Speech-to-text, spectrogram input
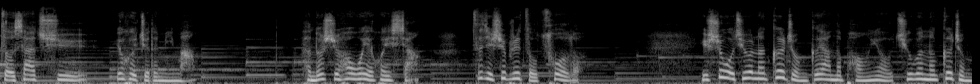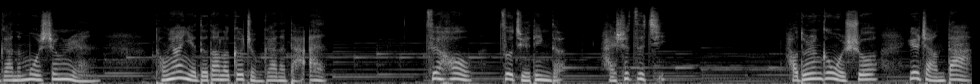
走下去，又会觉得迷茫。很多时候，我也会想，自己是不是走错了。于是我去问了各种各样的朋友，去问了各种各样的陌生人，同样也得到了各种各样的答案。最后做决定的还是自己。好多人跟我说，越长大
